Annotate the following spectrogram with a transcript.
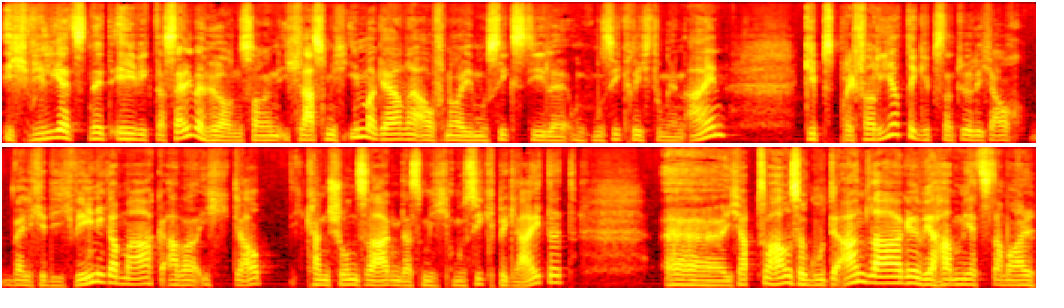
ich will jetzt nicht ewig dasselbe hören, sondern ich lasse mich immer gerne auf neue Musikstile und Musikrichtungen ein. Gibt es präferierte, gibt es natürlich auch welche, die ich weniger mag, aber ich glaube, ich kann schon sagen, dass mich Musik begleitet. Äh, ich habe zu Hause eine gute Anlage. Wir haben jetzt einmal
